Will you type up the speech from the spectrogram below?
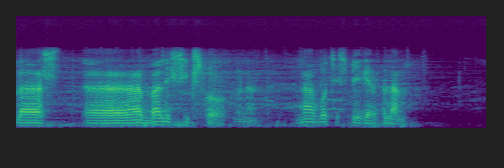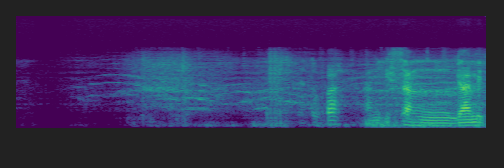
plus uh, bali 6.4. Ganun. Naabot si speaker pa lang. Ito pa, ang isang gamit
